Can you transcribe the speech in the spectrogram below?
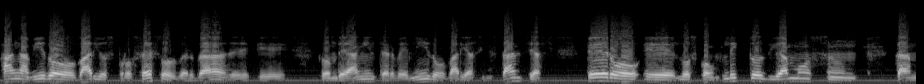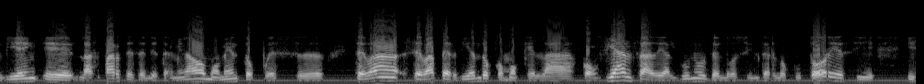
han habido varios procesos, ¿verdad? que donde han intervenido varias instancias, pero eh, los conflictos, digamos, mm, también eh, las partes en determinado momento, pues eh, se va se va perdiendo como que la confianza de algunos de los interlocutores y, y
